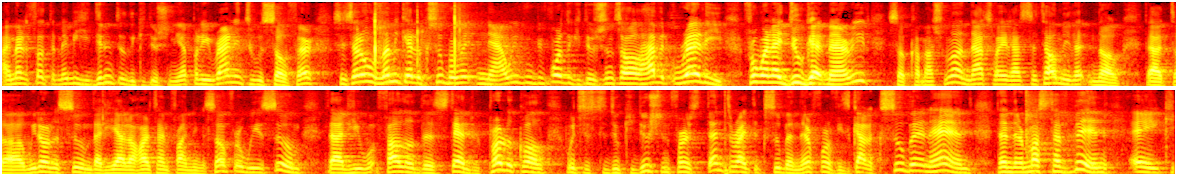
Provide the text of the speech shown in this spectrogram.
I might have thought that maybe he didn't do the Kiddushin yet, but he ran into a sofer. So he said, Oh, let me get a ksuba written now, even before the Kiddushin, so I'll have it ready for when I do get married. So Kamashmala, and that's why it has to tell me that no, that uh, we don't assume that he had a hard time finding a sofer. We assume that he followed the standard protocol, which is to do Kiddushin first, then to write the ksuba, and therefore if he's got a ksuba in hand, then there must have been a Kiddushin.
